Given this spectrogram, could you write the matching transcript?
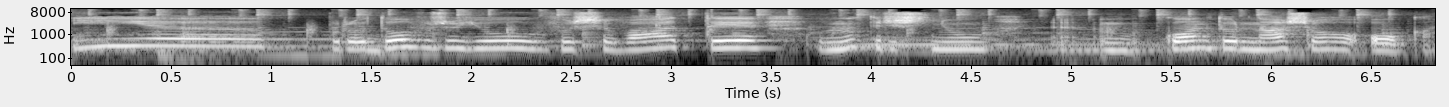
І е, продовжую вишивати внутрішню е, контур нашого ока.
